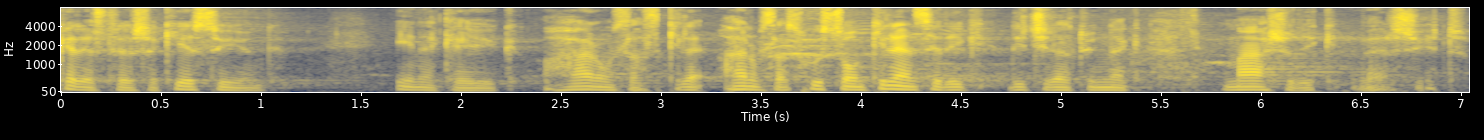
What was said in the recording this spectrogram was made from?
keresztelésre készüljünk, énekeljük a 329. dicséretünknek második versét.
